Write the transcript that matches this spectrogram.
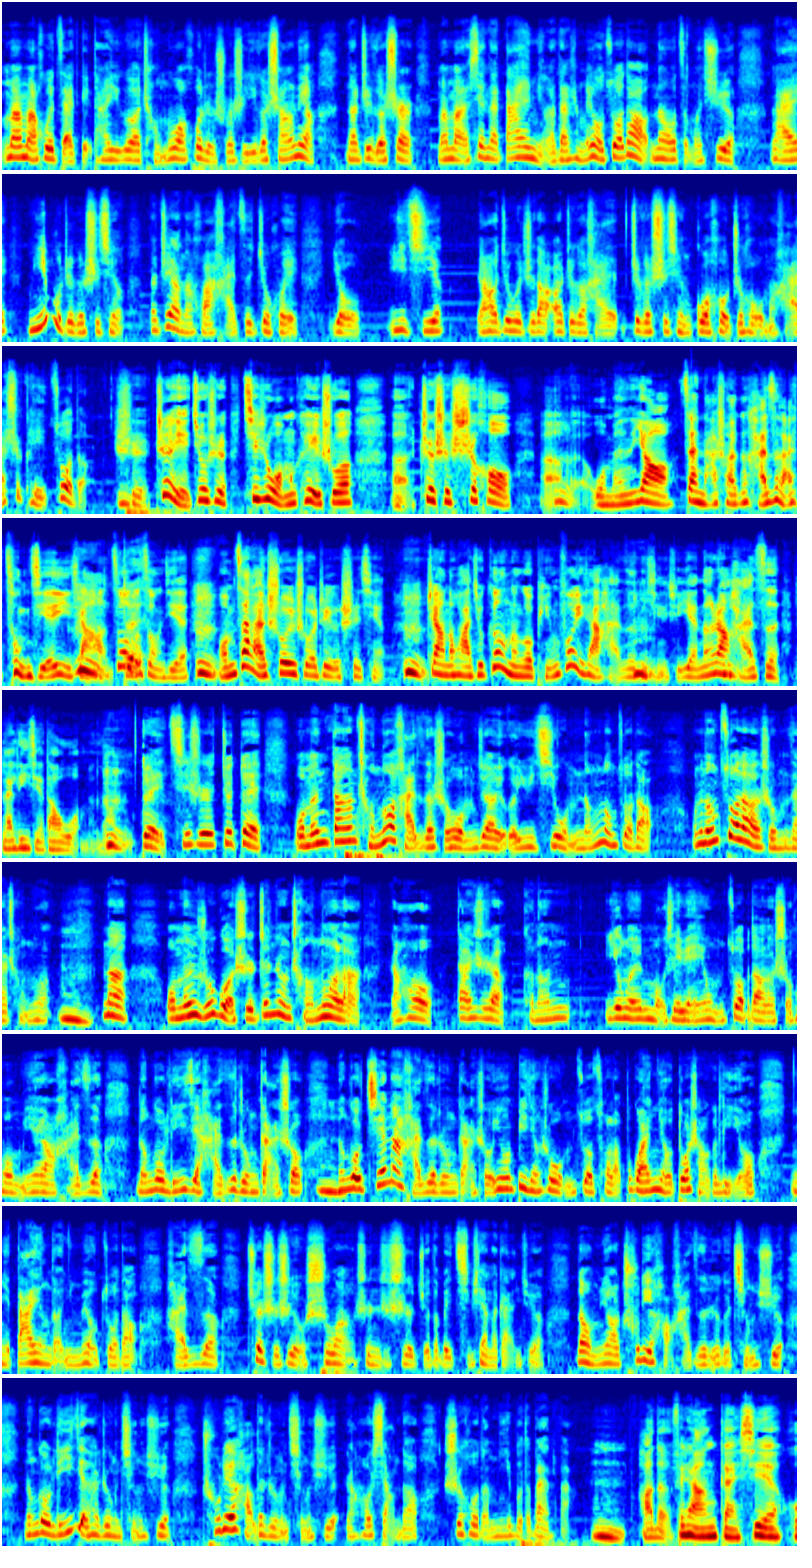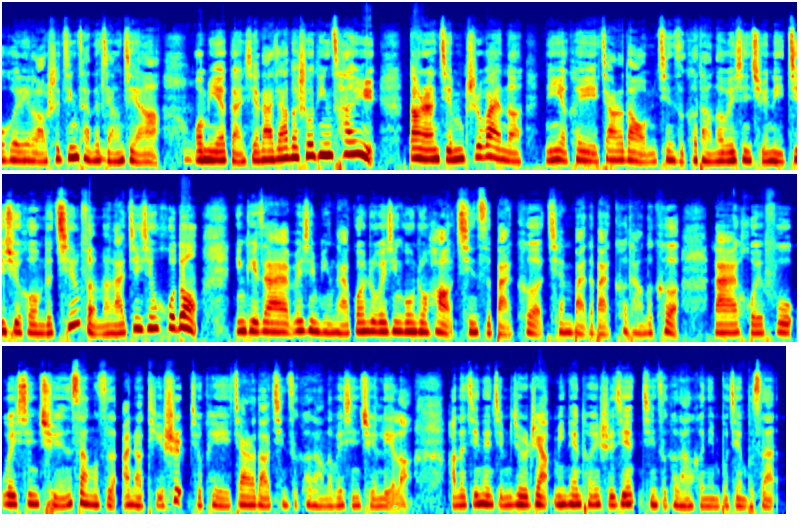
妈妈会再给他一个承诺，或者说是一个商量。那这个事儿，妈妈现在答应你了，但是没有做到，那我怎么去来弥补这个事情？那这样的话，孩子就会有预期，然后就会知道，哦，这个孩这个事情过后之后，我们还是可以做的。是，这也就是，其实我们可以说，呃，这是事后，呃，嗯。我们要再拿出来跟孩子来总结一下啊，嗯做个总结，嗯。我们再来说一说这个事情，嗯。这样的话就更能够平复一下孩子的嗯。情绪，也能让孩子来理解到我们了。嗯，对，其实就对我们当承诺孩子的时候，我们就要有个预期，我们能不能做到？我们能做到的时候，我们再承诺。嗯。那我们如果是真正承诺了，然后但是可能因为某些原因我们做不到的时候，我们也要孩子能够理解孩子的这种感受，能够接纳孩子的这种感受。因为毕竟是我们做错了，不管你有多少个理由，你答应的你没有做到，孩子确实是有失望，甚至是觉得被欺骗的感觉。那我们要处理好孩子的这个情绪，能够理解他这种情绪，处理好的这种情绪，然后想到事后的弥补的办法。嗯，好的，非常感谢胡慧丽老师精彩的讲解啊！我们也感谢大家的收听参与。当然，节目之外呢，您也可以加入到我们亲子课堂的微信群里，继续和我们的亲粉们来进行互动。您可以在微信平台关注微信公众号“亲子百科”，千百的百课堂的课，来回复“微信群”三个字，按照提示就可以加入到亲子课堂的微信群里了。好的，今天节目就是这样，明天同一时间亲子课堂和您不见不散。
